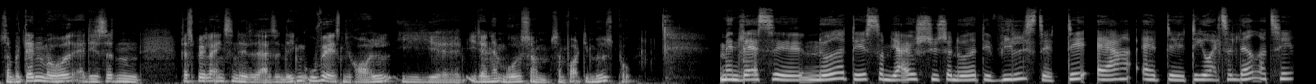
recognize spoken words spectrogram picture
Så på den måde er det sådan, der spiller internettet altså ikke en uvæsentlig rolle i, øh, i den her måde, som, som folk de mødes på. Men Lasse, øh, noget af det, som jeg jo synes er noget af det vildeste, det er, at øh, det jo altså lader til,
